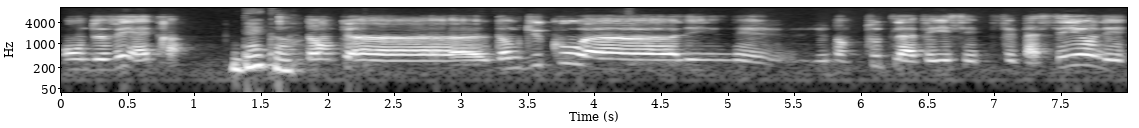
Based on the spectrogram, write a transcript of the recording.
on devait être. D'accord. Donc, euh, donc du coup, euh, les, les- donc toute la veillée s'est fait passer. On, les,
